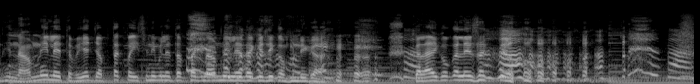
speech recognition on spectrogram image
नहीं नाम नहीं लेते भैया जब तक पैसे नहीं मिले तब तक नाम नहीं लेना किसी कंपनी का। हाँ। कलाई को का ले सकते हो। हाँ।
